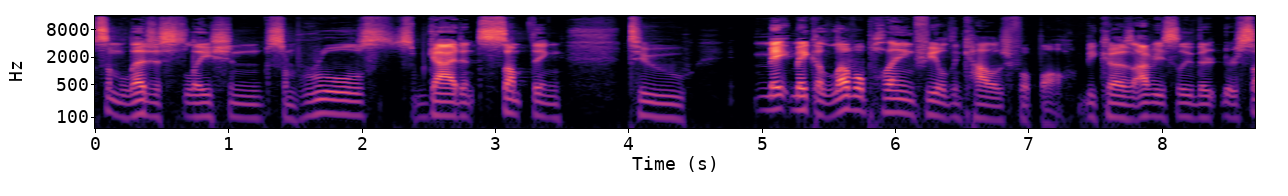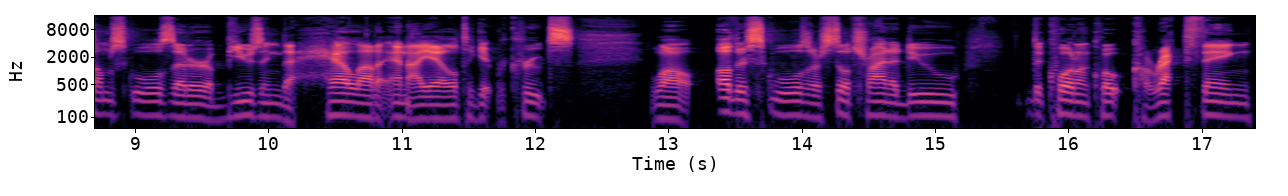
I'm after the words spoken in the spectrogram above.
some legislation, some rules, some guidance, something to make make a level playing field in college football. Because obviously there, there's some schools that are abusing the hell out of NIL to get recruits, while other schools are still trying to do the quote unquote correct thing,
